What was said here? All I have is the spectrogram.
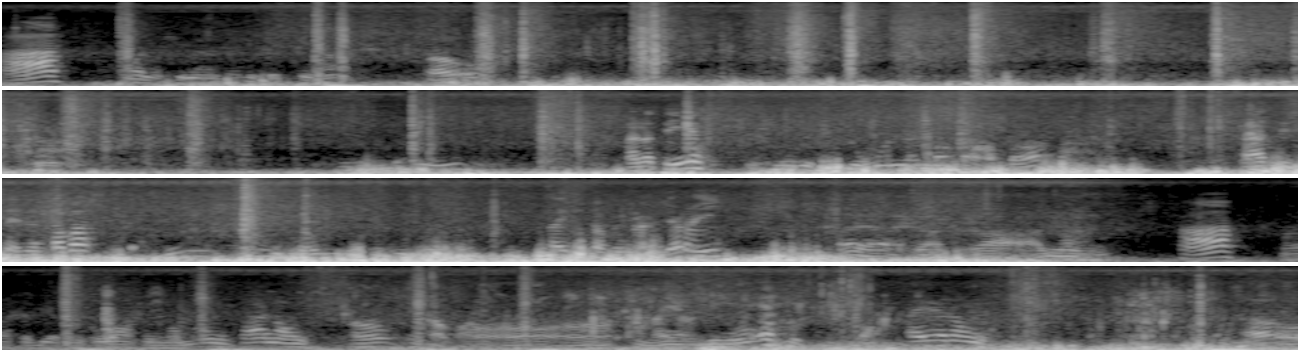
Ha? Oo. Ano tiyo? Dati sa ilang tabas. Ay, tabi ka dyan eh. Ay, ah, sabi ka, ano, Ha? masabi ako kuha ko, ma'am, oh, paano? Oo, oh, ikaw. Oo, mayor din eh. Ay, ano, Oo.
